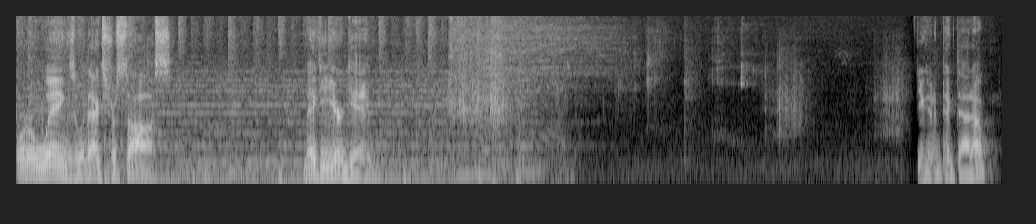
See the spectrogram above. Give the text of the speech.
Order wings with extra sauce. Make it your game. You gonna pick that up?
